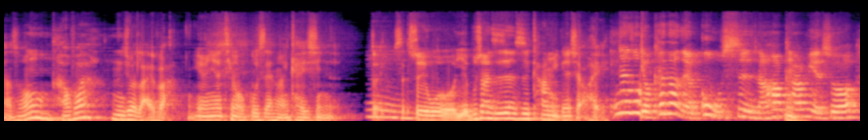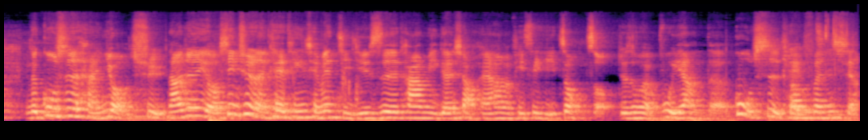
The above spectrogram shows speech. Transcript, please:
想说，嗯，好吧，那就来吧，因为人家听我故事还蛮开心的。对，所以我也不算是认识卡米跟小黑，应该说有看到你的故事，然后卡米也说你的故事很有趣，然后就是有兴趣的人可以听前面几集是卡米跟小黑他们 PCT 纵走，就是会有不一样的故事可以分享，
